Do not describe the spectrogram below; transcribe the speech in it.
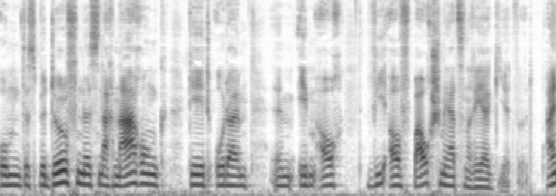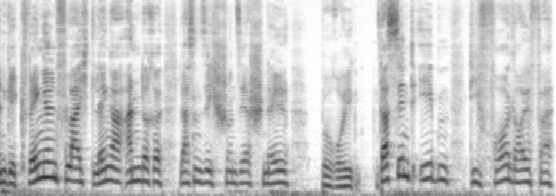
um das Bedürfnis nach Nahrung geht oder ähm, eben auch wie auf Bauchschmerzen reagiert wird. Einige quengeln vielleicht länger, andere lassen sich schon sehr schnell beruhigen. Das sind eben die Vorläufer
